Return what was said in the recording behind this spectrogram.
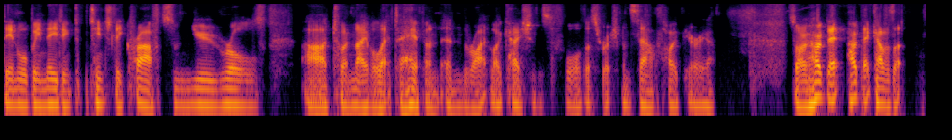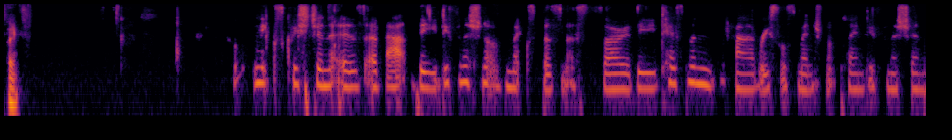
then we'll be needing to potentially craft some new rules uh, to enable that to happen in the right locations for this Richmond South Hope area. So I hope that hope that covers it. Thanks next question is about the definition of mixed business. So the Tasman uh, Resource Management Plan definition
